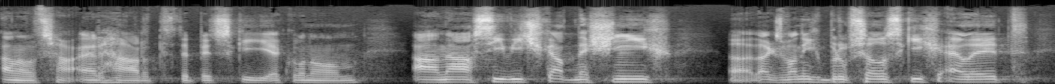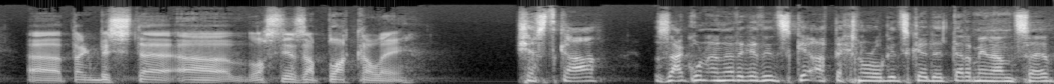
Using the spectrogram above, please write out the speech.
ano, třeba Erhard, typický ekonom, a na CVčka dnešních eh, takzvaných bruselských elit, eh, tak byste eh, vlastně zaplakali. Šestka, zákon energetické a technologické determinance.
